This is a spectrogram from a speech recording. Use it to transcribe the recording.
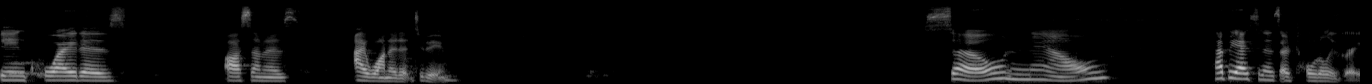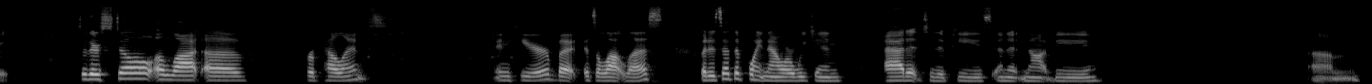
being quite as awesome as I wanted it to be. So now, happy accidents are totally great. So there's still a lot of propellant in here, but it's a lot less. But it's at the point now where we can add it to the piece and it not be um,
